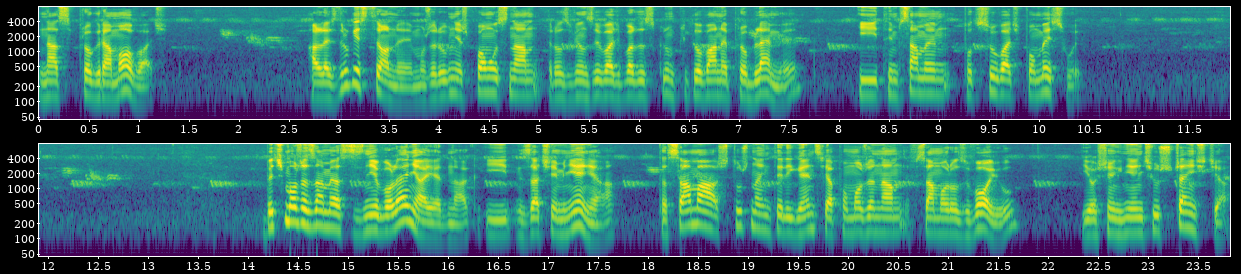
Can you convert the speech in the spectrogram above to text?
nas programować, ale z drugiej strony może również pomóc nam rozwiązywać bardzo skomplikowane problemy i tym samym podsuwać pomysły. Być może zamiast zniewolenia jednak i zaciemnienia, ta sama sztuczna inteligencja pomoże nam w samorozwoju i osiągnięciu szczęścia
